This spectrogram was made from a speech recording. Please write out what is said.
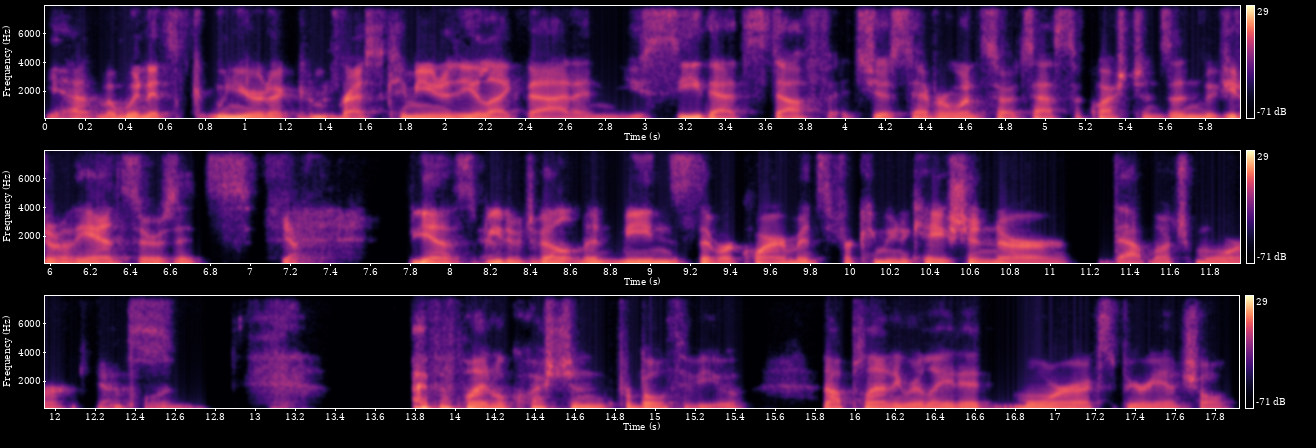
Yeah. But when it's when you're in a compressed community like that and you see that stuff, it's just everyone starts to ask the questions. And if you don't have the answers, it's yeah. yeah, the speed Yeah. of development means the requirements for communication are that much more Yes. important. I have a final question for both of you, not planning related, more experiential.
